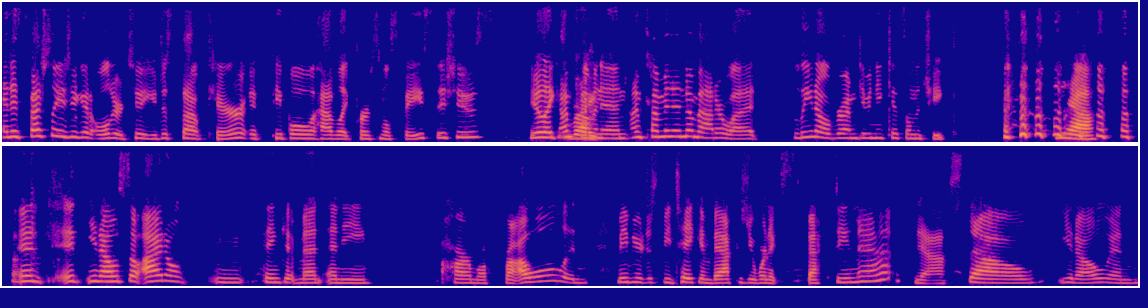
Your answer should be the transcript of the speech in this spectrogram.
and especially as you get older too, you just don't care if people have like personal space issues. You're like, I'm Right. coming in. I'm coming in no matter what. Lean over. I'm giving you a kiss on the cheek. yeah and it you know so i don't mm, think it meant any harm or foul and maybe you're just be taken back because you weren't expecting that Yeah. so you know and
